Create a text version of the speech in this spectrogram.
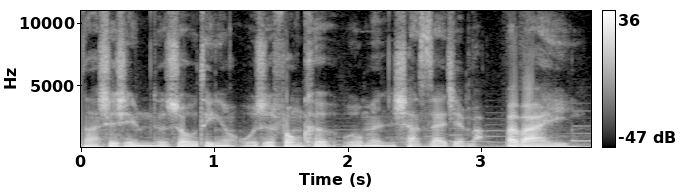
那谢谢你们的收听哦，我是风客，我们下次再见吧，拜拜。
